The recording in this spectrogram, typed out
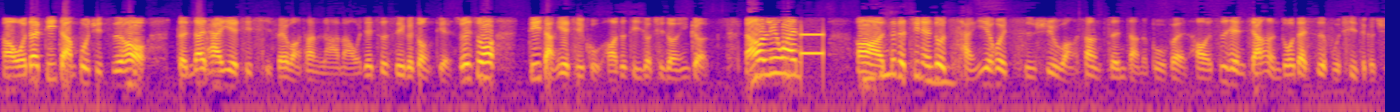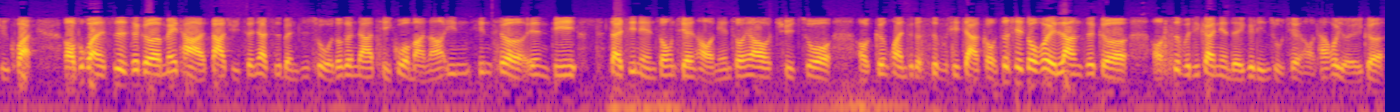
啊。我在低档布局之后，等待它业绩起飞往上拉嘛，我觉得这是一个重点。所以说，低档业绩股哦，这是其中其中一个。然后另外呢。啊，这个今年度产业会持续往上增长的部分，好、之前讲很多在伺服器这个区块，哦，不管是这个 Meta 大举增加资本支出，我都跟大家提过嘛，然后 In Intel、AMD 在今年中间，哦，年终要去做哦更换这个伺服器架构，这些都会让这个哦伺服器概念的一个零组件哦，它会有一个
